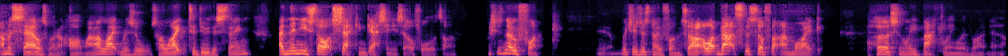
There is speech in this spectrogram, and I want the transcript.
I'm a salesman at heart, man. I like results. I like to do this thing, and then you start second guessing yourself all the time, which is no fun. Yeah. which is just no fun. So I, like that's the stuff that I'm like personally battling with right now.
